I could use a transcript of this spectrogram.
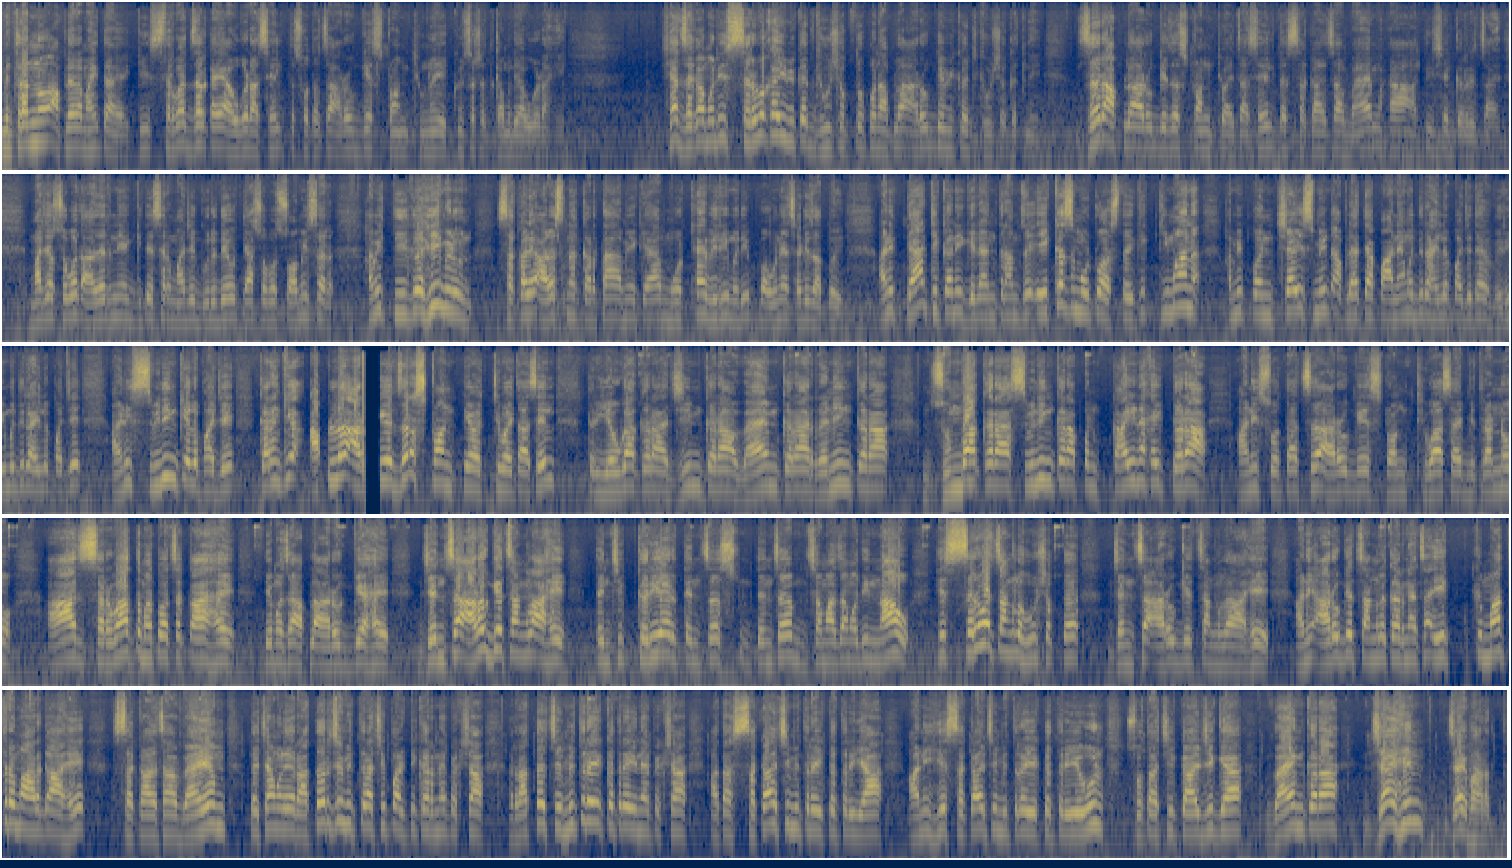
मित्रांनो आपल्याला माहीत आहे की सर्वात जर काही अवघड असेल तर स्वतःचं आरोग्य स्ट्रॉंग ठेवणं एकवीसच्या शतकामध्ये अवघड आहे. ह्या जगामध्ये सर्व काही विकत घेऊ शकतो पण आपलं आरोग्य विकत घेऊ शकत नाही. जर आपलं आरोग्य जर स्ट्रॉंग ठेवायचं असेल तर सकाळचा व्यायाम हा अतिशय गरजेचा आहे. माझ्यासोबत आदरणीय गीते सर माझे गुरुदेव त्यासोबत स्वामी सर आम्ही तिघंही मिळून सकाळी आळस न करता आम्ही एका मोठ्या विहिरीमध्ये पोहण्यासाठी जातोय. आणि त्या ठिकाणी गेल्यानंतर आमचं एकच मोठं असतं की किमान आम्ही पंचेचाळीस मिनिट आपल्या त्या पाण्यामध्ये राहिलं पाहिजे त्या विहिरीमध्ये राहिलं पाहिजे आणि स्विमिंग केलं पाहिजे. कारण की आपलं आरोग्य ते जर स्ट्रॉंग ठेवायचं असेल तर योगा करा जिम करा व्यायाम करा रनिंग करा झुंबा करा स्विमिंग करा पण काही ना काही करा आणि स्वतःचं आरोग्य स्ट्रॉंग ठेवा साहेब. मित्रांनो आज सर्वात महत्त्वाचं काय आहे ते माझं आपलं आरोग्य आहे. ज्यांचं आरोग्य चांगलं आहे त्यांची करिअर त्यांचं त्यांचं समाजामध्ये नाव हे सर्व चांगलं होऊ शकतं. ज्यांचं आरोग्य चांगलं आहे आणि आरोग्य चांगलं करण्याचा एक मात्र मार्ग आहे सकाळचा व्यायाम. त्याच्यामुळे रात्रचे मित्राची पार्टी करण्यापेक्षा रात्रचे मित्र एकत्र येण्यापेक्षा आता सकाळचे मित्र एकत्र या आणि हे सकाळचे मित्र एकत्र येऊन स्वतःची काळजी घ्या व्यायाम करा. जय हिंद जय भारत.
